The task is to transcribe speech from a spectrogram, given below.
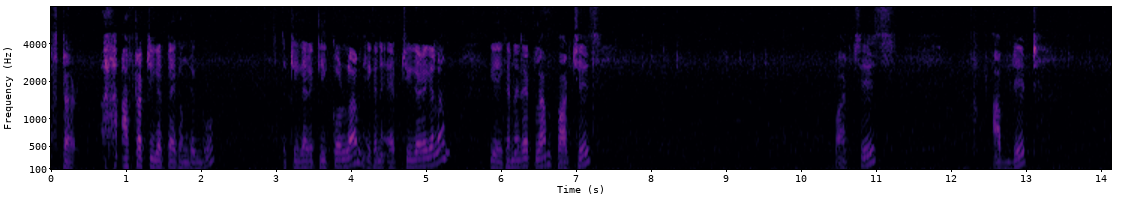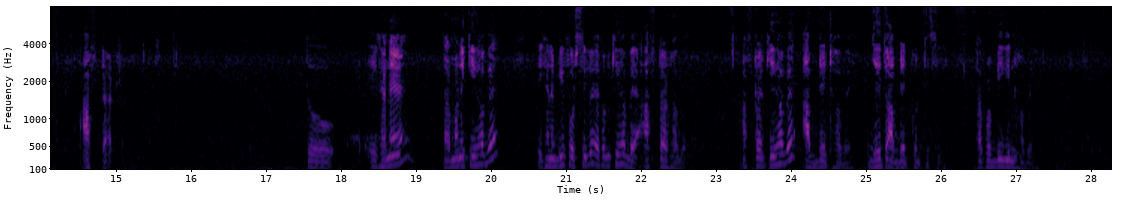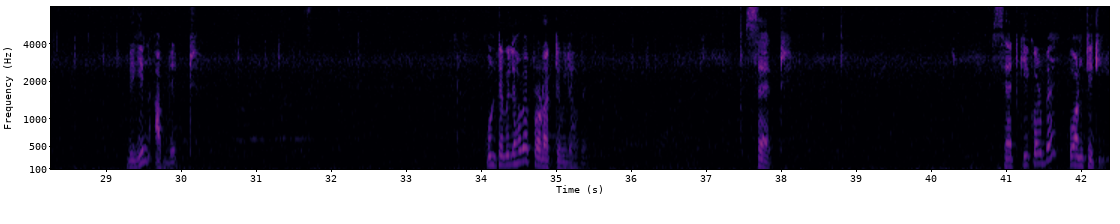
After after ট্রিগারটা এখন দেখব। তো ট্রিগারে ক্লিক করলাম, এখানে অ্যাড ট্রিগারে গেলাম, গিয়ে এখানে দেখলাম পারচেজ পারচেজ আপডেট আফটার তো এখানে তার মানে কি হবে? এখানে বিফোর ছিল, এখন কি হবে? আফটার হবে। আফটার কি হবে? আপডেট হবে। যেহেতু আপডেট করতেছি, তারপর বিগিন হবে। বিগিন আপডেট কোন টেবিলে হবে? প্রোডাক্ট টেবিলে হবে। সেট সেট কি করবে? Quantity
